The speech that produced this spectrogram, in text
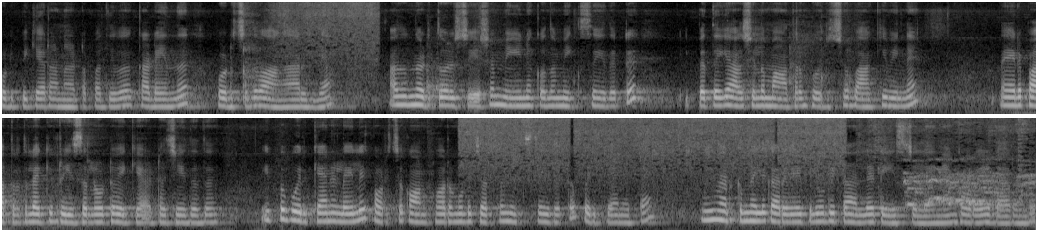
പൊടിപ്പിക്കാറാണ് കേട്ടോ. പതിവ് കടയിൽ നിന്ന് പൊടിച്ചത് വാങ്ങാറില്ല. അതൊന്ന് എടുത്തു വെച്ച ശേഷം മീനൊക്കെ ഒന്ന് മിക്സ് ചെയ്തിട്ട് ഇപ്പോഴത്തേക്ക് ആവശ്യമുള്ള മാത്രം പൊരിച്ചു. ബാക്കി പിന്നെ നേരെ പാത്രത്തിലാക്കി ഫ്രീസറിലോട്ട് വെക്കുക കേട്ടോ ചെയ്തത്. ഇപ്പോൾ പൊരിക്കാനുള്ളതിൽ കുറച്ച് കോൺഫ്ലോറും കൂടി ചേർത്ത് മിക്സ് ചെയ്തിട്ട് പൊരിക്കാനിട്ട്. മീൻ വറുക്കുന്നതിൽ കറിവേപ്പിലൂടെ ഇട്ടാൽ നല്ല ടേസ്റ്റ് അല്ലേ? ഞാൻ കുറേ ഇടാറുണ്ട്.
